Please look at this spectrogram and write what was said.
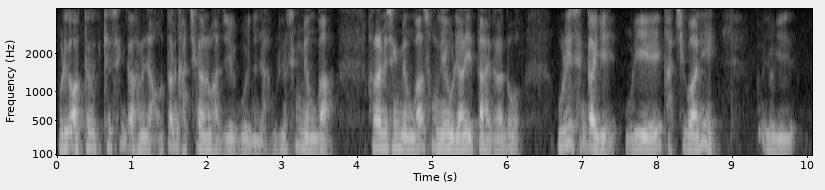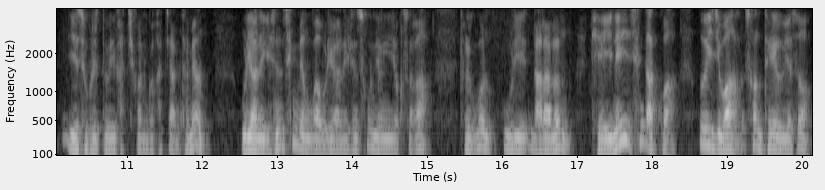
우리가 어떻게 생각하느냐, 어떤 가치관을 가지고 있느냐, 우리가 생명과 하나님의 생명과 성령이 우리 안에 있다 하더라도 우리 생각이 우리의 가치관이 여기 예수 그리스도의 가치관과 같지 않다면 우리 안에 계신 생명과 우리 안에 계신 성령의 역사가 결국은 우리 나라는 개인의 생각과 의지와 선택에 의해서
